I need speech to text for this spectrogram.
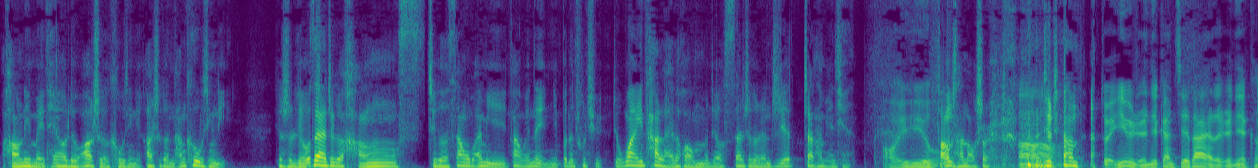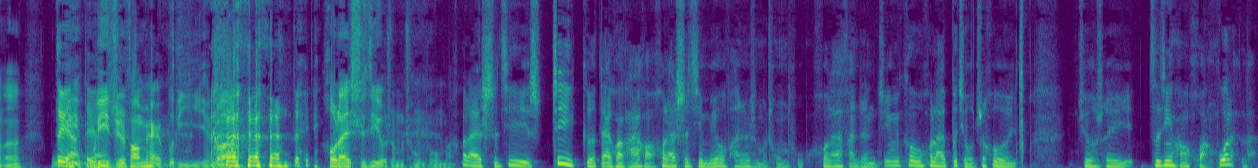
行里每天要留二十个客户经理，二十个男客户经理，就是留在这个行这个三五百米范围内，你不能出去。就万一他来的话，我们就三十个人直接站他面前，哎呦，防止他闹事儿，啊 就这样的。对，因为人家干借贷的，人家可能武力对呀对呀武力值方面也不低，是吧？对。后来实际有什么冲突吗？后来实际这个贷款还好，后来实际没有发生什么冲突。后来反正因为客户后来不久之后，就是资金好像缓过来了。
